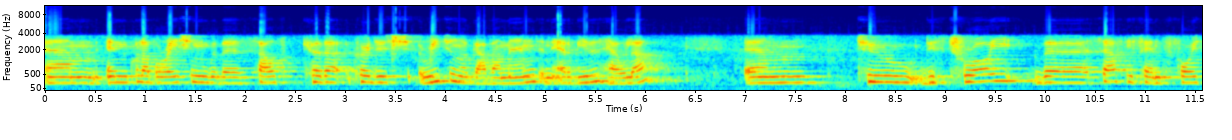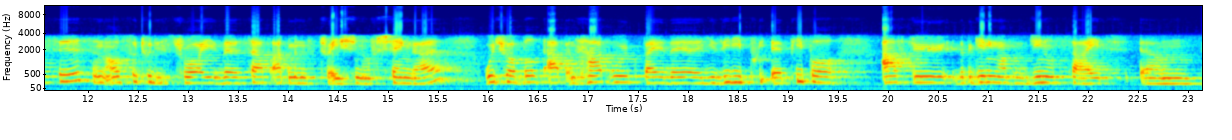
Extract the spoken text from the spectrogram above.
um, in collaboration with the South Kurdish regional government in Erbil, Hewla, um, to destroy the self defense forces and also to destroy the self administration of Shengal, which were built up in hard work by the Yazidi uh, people after the beginning of the genocide um,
